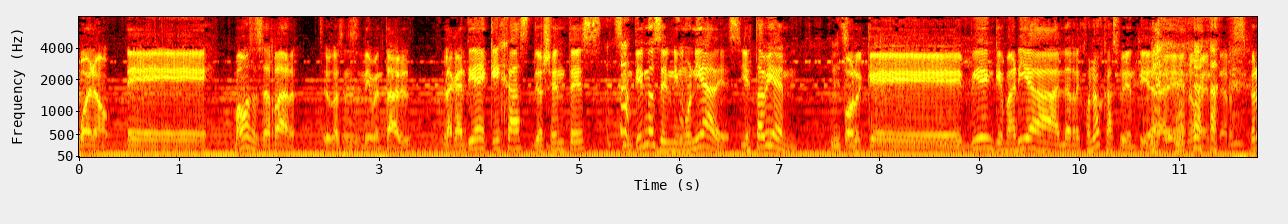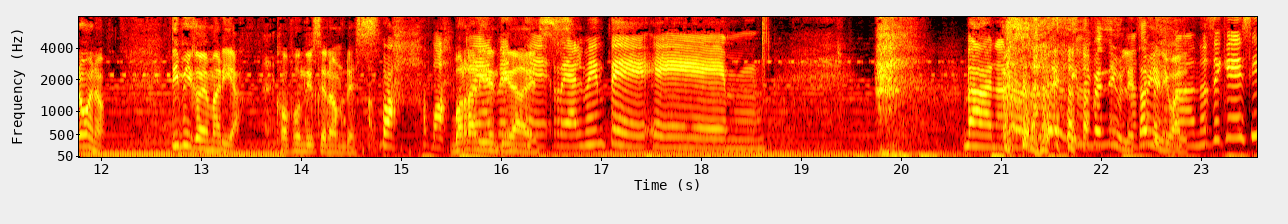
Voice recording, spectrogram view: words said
Bueno, eh, vamos a cerrar esta educación sentimental. La cantidad de quejas de oyentes sintiéndose ninguneades. Y está bien, porque piden que María le reconozca su identidad de noventers. Pero bueno, típico de María, confundirse nombres. Borrar Realmente- identidades. Realmente. Eh, no, no, no. Indefendible, está bien No, igual. no sé qué decir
